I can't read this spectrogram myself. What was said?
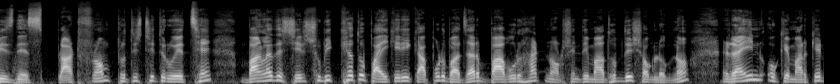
বিজনেস প্ল্যাটফর্ম প্রতিষ্ঠিত রয়েছে বাংলাদেশের সুবিখ্যাত পাইকারি কাপড় বাজার বাবুরহাট নরসিংদী মাধবদী সংলগ্ন রাইন ওকে মার্কেট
